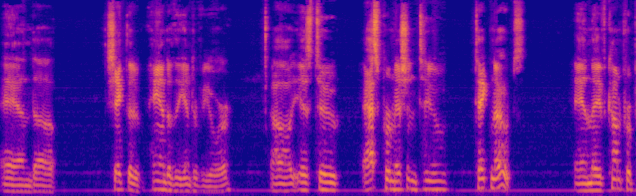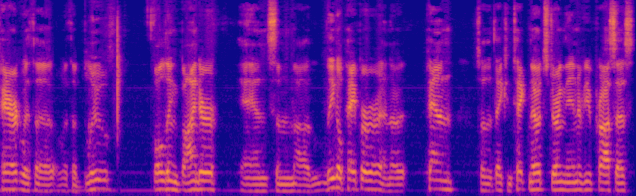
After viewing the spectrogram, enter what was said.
and uh, shake the hand of the interviewer uh, is to ask permission to take notes. And they've come prepared with a with a blue folding binder and some uh, legal paper and a pen so that they can take notes during the interview process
